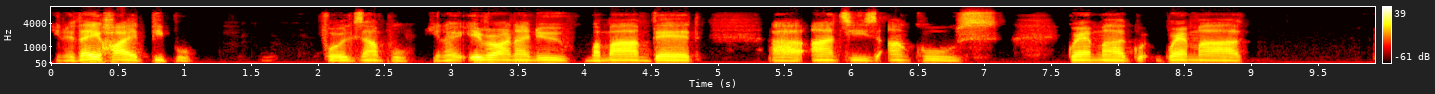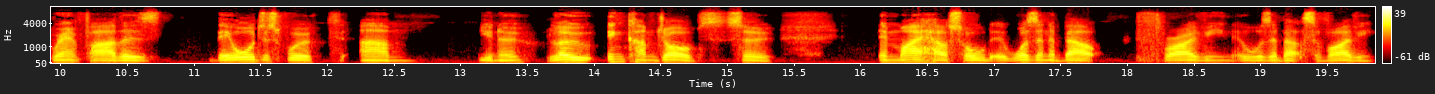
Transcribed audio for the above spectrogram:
you know they hired people. For example, you know, everyone I knew, my mom, dad, uh, aunties, uncles, grandma, gr- grandma, grandfathers, they all just worked, um, you know, low income jobs. So in my household, it wasn't about thriving; it was about surviving.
